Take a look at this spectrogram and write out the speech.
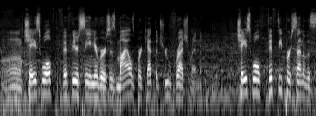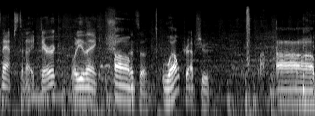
Mm, Chase Wolff, fifth-year senior, versus Myles Burkett, the true freshman. Chase Wolff, 50% of the snaps tonight. Derek, what do you think? Um, That's a Well, crapshoot. Uh,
